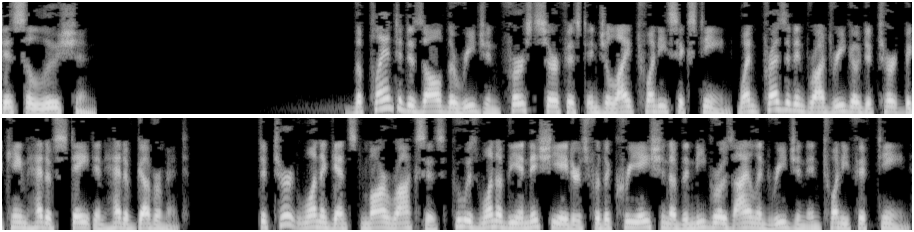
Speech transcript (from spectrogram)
Dissolution The plan to dissolve the region first surfaced in July 2016, when President Rodrigo Duterte became head of state and head of government. Duterte won against Mar Roxas, who was one of the initiators for the creation of the Negros Island region in 2015.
